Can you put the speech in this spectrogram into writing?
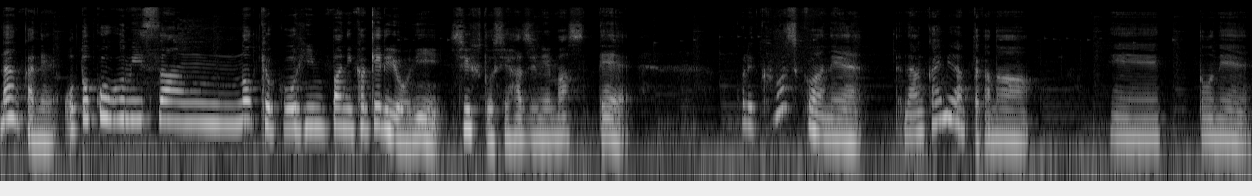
なんかね男組さんの曲を頻繁にかけるようにシフトし始めましてこれ詳しくはね何回目だったかなえー、っとね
